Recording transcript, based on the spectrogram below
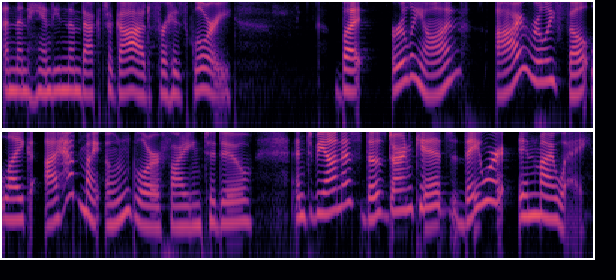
and then handing them back to God for His glory. But early on, I really felt like I had my own glorifying to do. And to be honest, those darn kids, they were in my way.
